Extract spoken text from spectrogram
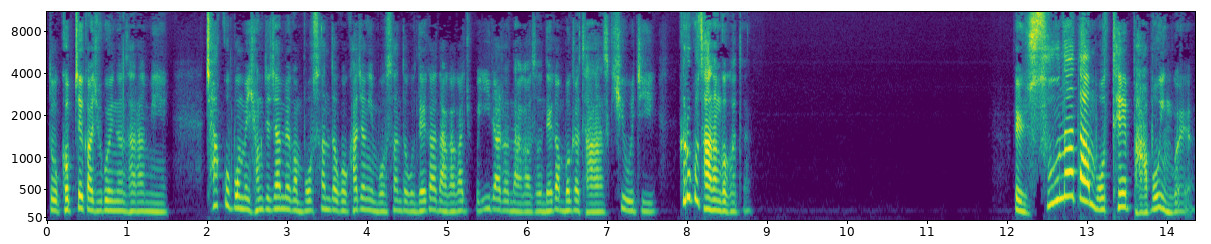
또 겁제 가지고 있는 사람이 자꾸 보면 형제자매가 못 산다고 가정이 못 산다고 내가 나가가지고 일하러 나가서 내가 먹여 다 키우지 그러고 사는 거거든. 순하다 못해 바보인 거예요.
